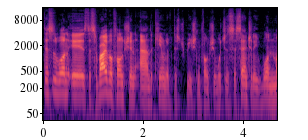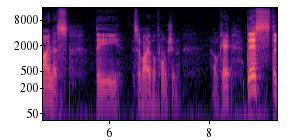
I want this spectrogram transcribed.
This is one is the survival function and the cumulative distribution function, which is essentially 1 minus the survival function. Okay, this the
